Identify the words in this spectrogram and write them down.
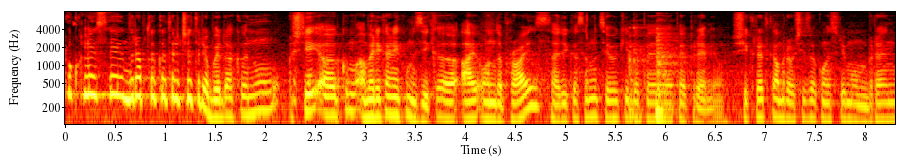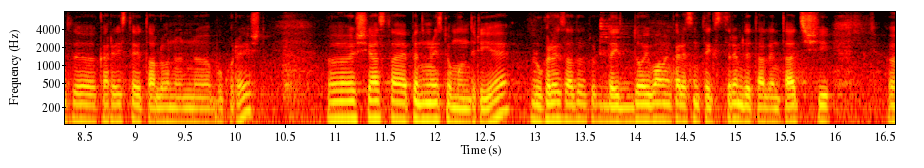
lucrurile se îndreaptă către ce trebuie. Dacă nu, știi, uh, cum, americanii cum zic, uh, eye on the prize, adică să nu ți ochii de pe, pe premiu. Și cred că am reușit să construim un brand uh, care este etalon în uh, București. Uh, și asta pentru noi este o mândrie. Lucrez alături de doi oameni care sunt extrem de talentați și uh,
